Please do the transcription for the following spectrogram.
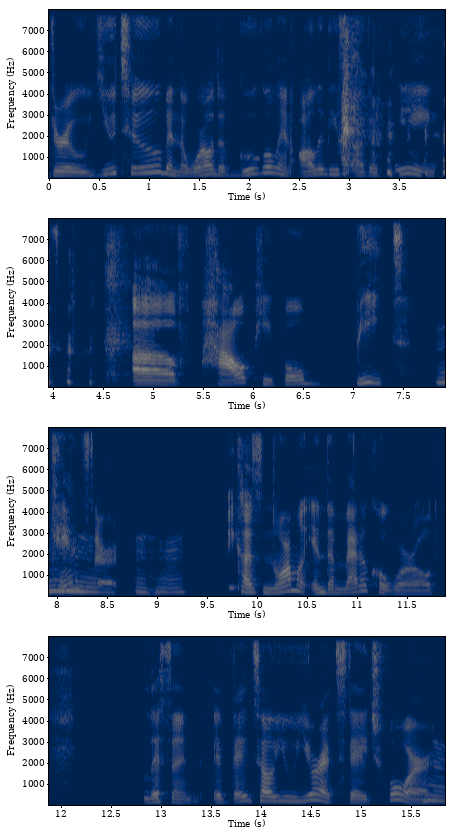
through YouTube and the world of Google and all of these other things of how people beat mm, cancer. Mm-hmm. Because normally in the medical world, listen, if they tell you you're at stage 4 mm-hmm.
